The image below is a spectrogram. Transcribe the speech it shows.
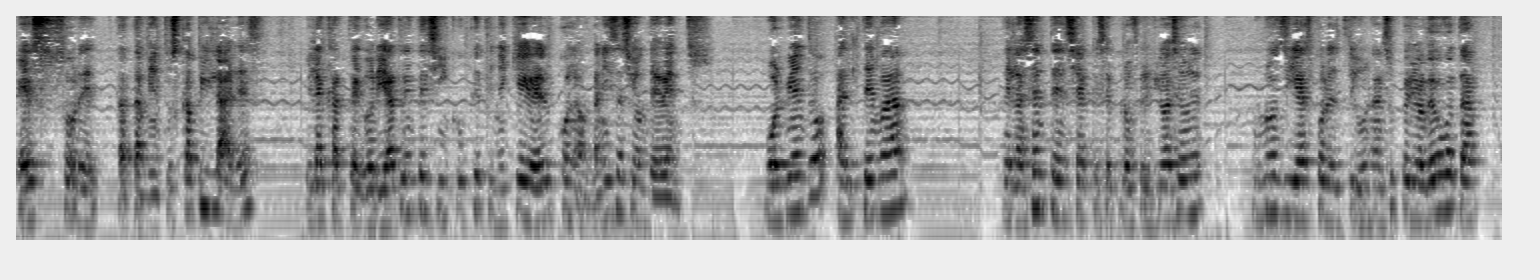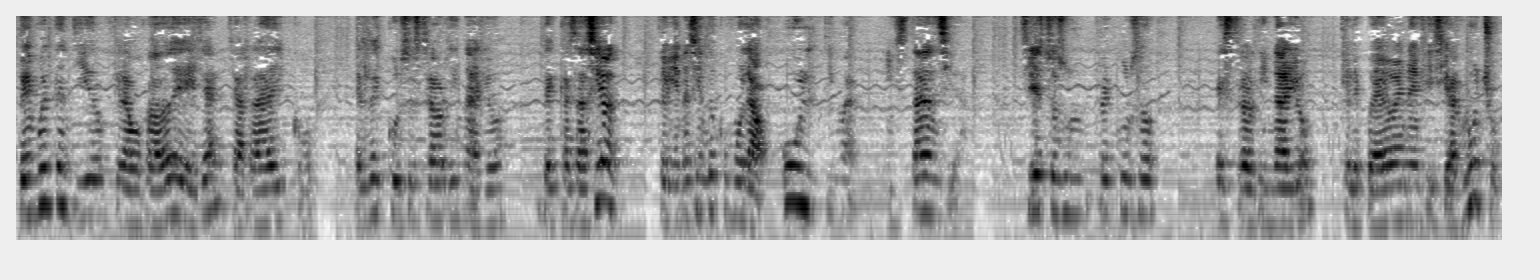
es sobre tratamientos capilares y la categoría 35 que tiene que ver con la organización de eventos. Volviendo al tema de la sentencia que se profirió hace unos días por el Tribunal Superior de Bogotá, tengo entendido que el abogado de ella ya radicó el recurso extraordinario de casación, que viene siendo como la última instancia. Si esto es un recurso extraordinario que le puede beneficiar mucho,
